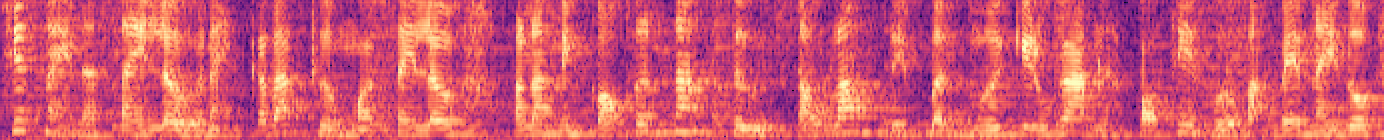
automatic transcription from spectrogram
chiếc này là size L này, các bác thường mặc size L hoặc là mình có cân nặng từ 65 đến 70 kg là có thể vừa vặn với em này rồi.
